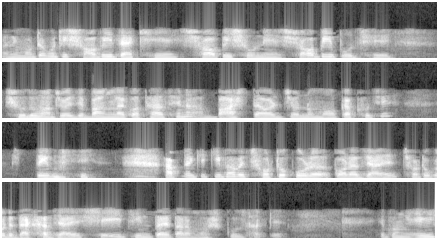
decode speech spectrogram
মানে মোটামুটি সবই দেখে, সবই শোনে, সবই বোঝে। শুধুমাত্র যে বাংলা কথা আছে না বাস দেওয়ার জন্য মৌকা খোঁজে, তেমনি আপনাকে কীভাবে ছোট করে- যায়, ছোট করে দেখা যায়, সেই চিন্তায় তারা মুশকুল থাকে। এবং এই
